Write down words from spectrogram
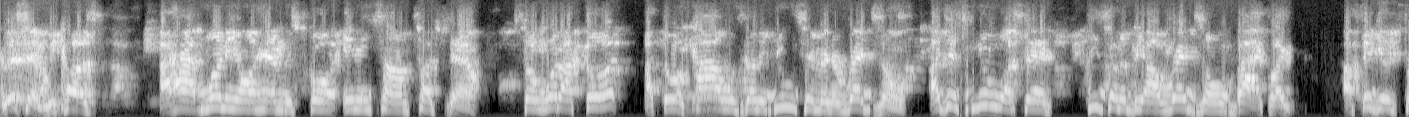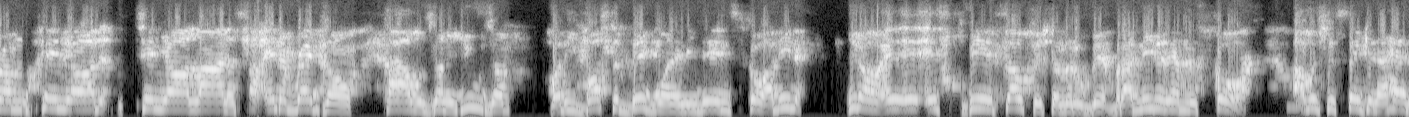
Listen, because I had money on him to score anytime touchdown. So what I thought, I thought oh. Kyle was gonna use him in the red zone. I just knew I said he's gonna be our red zone back. Like I figured from the 10 yard, 10 yard line or something in the red zone, Kyle was gonna use him, but he bust a big one and he didn't score. I mean, you know, it, it- it's being selfish a little bit, but I needed him to score. I was just thinking ahead,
